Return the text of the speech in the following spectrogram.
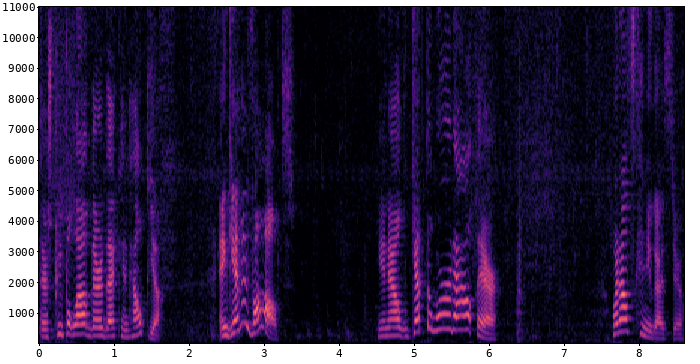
There's people out there that can help you. And get involved. You know, get the word out there. What else can you guys do?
